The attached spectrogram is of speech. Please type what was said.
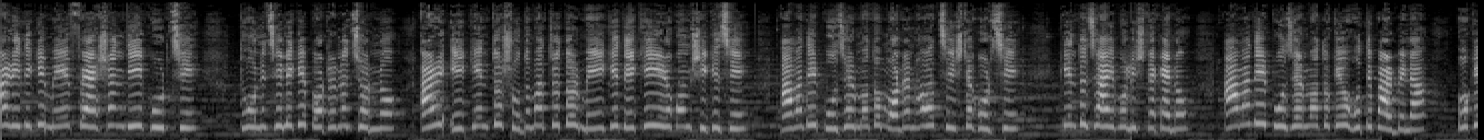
আর এদিকে মেয়ে ফ্যাশন দিয়ে ঘুরছে। ধনী ছেলেকে পটানোর জন্য। আর এ কিন্তু শুধুমাত্র তোর মেয়েকে দেখেই এরকম শিখেছে। আমাদের পূজার মতো মডার্ন হওয়ার চেষ্টা করছে। কিন্তু যাই বলিস না কেন, আমাদের পূজার মতো কেউ হতে পারবে না। ওকে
